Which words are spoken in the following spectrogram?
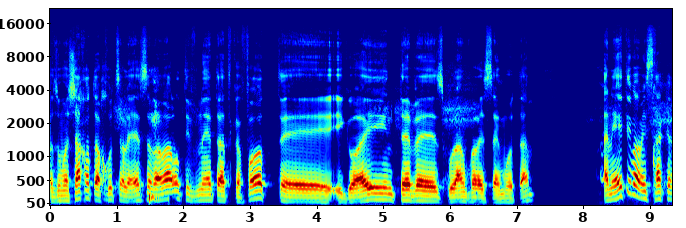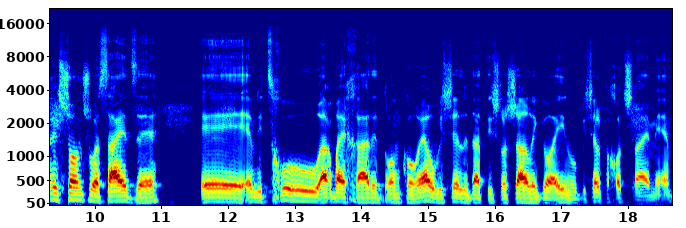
אז הוא משך אותו החוצה לעשר ואמר לו תבנה את ההתקפות, אה, היגואין, טווז, כולם כבר יסיימו אותם. אני הייתי במשחק הראשון שהוא עשה את זה, אה, הם ניצחו 4-1 את דרום קוריאה, הוא בישל לדעתי שלושה לגואין, הוא בישל לפחות שניים מהם.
